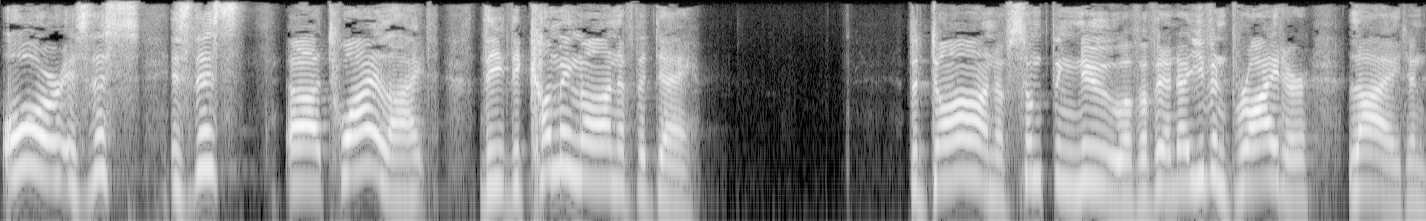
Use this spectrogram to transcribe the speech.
Or is this, is this uh, twilight the, the coming on of the day? The dawn of something new, of, an even brighter light. And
